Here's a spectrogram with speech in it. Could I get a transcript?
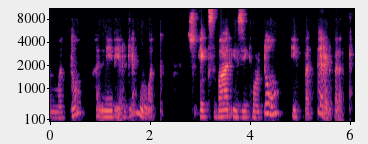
ಮೂವತ್ತು ಹದಿನೈದು ಎರಡ್ಲೆ ಮೂವತ್ತು. So X bar is equal to ಇಪ್ಪತ್ತೆರಡು ಬರುತ್ತೆ.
